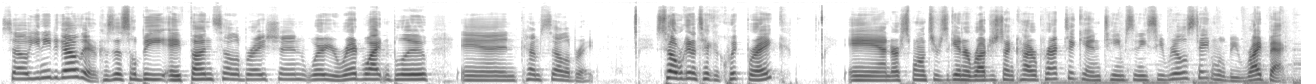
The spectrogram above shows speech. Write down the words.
So you need to go there because this will be a fun celebration. Wear your red, white, and blue and come celebrate. So we're going to take a quick break. And our sponsors again are Roger Stein Chiropractic and Team Sinisi Real Estate, and we'll be right back.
